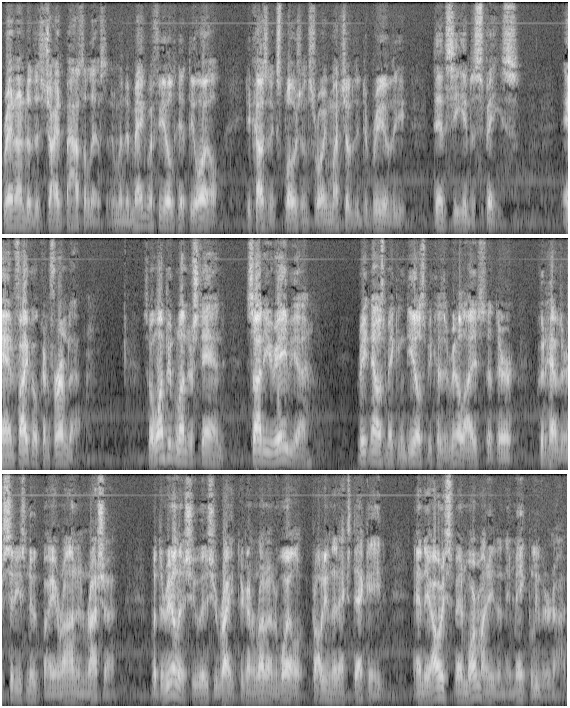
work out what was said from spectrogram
ran under this giant batholith, and when the magma field hit the oil, it caused an explosion, throwing much of the debris of the Dead Sea into space. And FICO confirmed that. So I want people to understand Saudi Arabia right now is making deals because they realize that they could have their cities nuked by Iran and Russia. But the real issue is, you're right, they're going to run out of oil probably in the next decade, and they always spend more money than they make, believe it or not.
